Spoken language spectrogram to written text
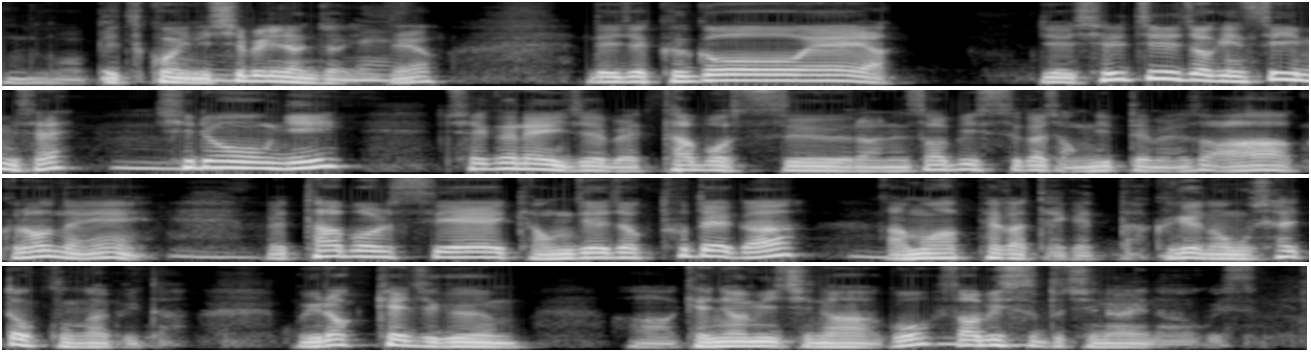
뭐 비트코인이 비트코인. 11년 전인데요. 근데 이제 그거의 약 이제 실질적인 쓰임새, 음. 실용이 최근에 이제 메타버스라는 서비스가 정립되면서 아 그러네 음. 메타버스의 경제적 토대가 음. 암호화폐가 되겠다. 그게 너무 찰떡궁합이다. 뭐 이렇게 지금 어, 개념이 진화하고 음. 서비스도 진화해 나오고 있습니다.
